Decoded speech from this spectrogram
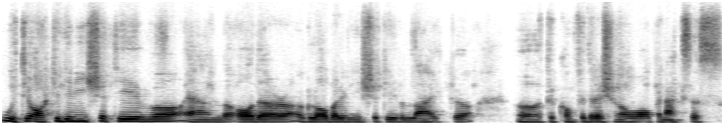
with the ORCID initiative uh, and other global initiatives like uh, uh, the Confederation of Open Access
